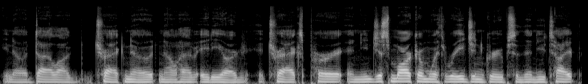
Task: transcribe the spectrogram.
you know a dialogue track note, and I'll have ADR tracks per, and you just mark them with region groups, and then you type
